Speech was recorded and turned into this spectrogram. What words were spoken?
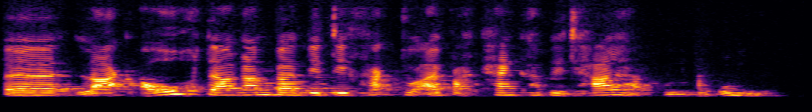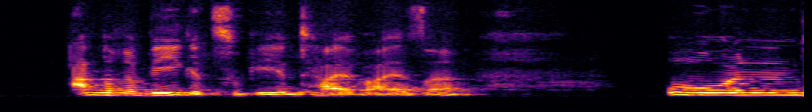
äh, lag auch daran, weil wir de facto einfach kein Kapital hatten, um andere Wege zu gehen teilweise. Und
